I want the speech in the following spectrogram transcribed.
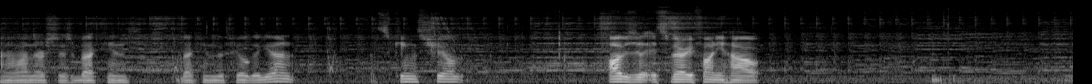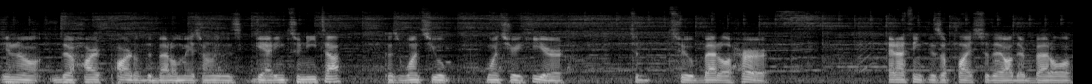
And Landorus is back in back in the field again. That's King's Shield. Obviously, it's very funny how you know the hard part of the battle Maison really is getting to Nita because once you once you're here to to battle her and I think this applies to the other battle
